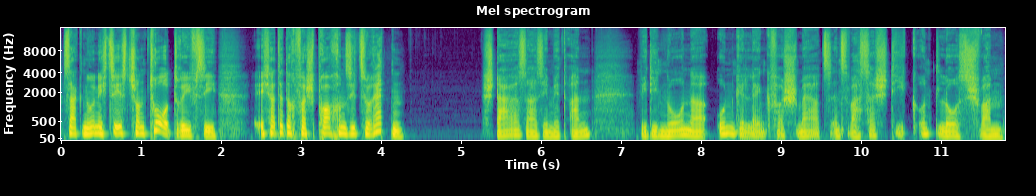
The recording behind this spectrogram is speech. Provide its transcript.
Sag nur nicht, sie ist schon tot, rief sie. Ich hatte doch versprochen, sie zu retten. Starr sah sie mit an, wie die Nona ungelenk vor Schmerz ins Wasser stieg und losschwamm,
